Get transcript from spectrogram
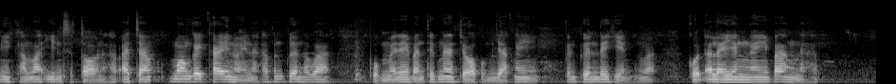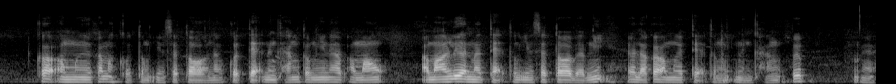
มีคำว่า install นะครับ อาจจะมองไกล้ๆหน่อยนะครับ เพื่อนๆเพราะว่าผมไม่ได้บันทึกหน้าจอ ผมอยากให้เพื่อนๆได้เห็นว่า กดอะไรยังไงบ้างนะครับ ก็เอามือเข้ามากดตรง install นะครับกดแตะหนึ่งครั้งตรงนี้นะครับเอาเมาส์เอาเมาส์เลื่อนมาแตะตรง install แบบนี้ แล้วเราก็เอามือแตะตรงนี้หนึ่งครั้งปึ๊บนะ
